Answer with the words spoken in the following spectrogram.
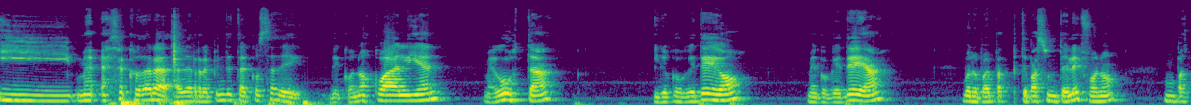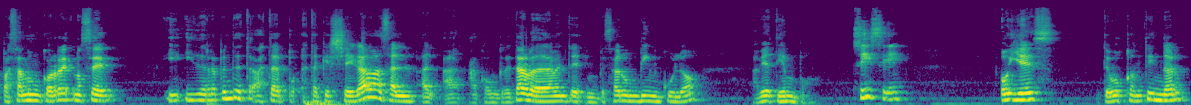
Y me hace acordar a, de repente esta cosa de, de, conozco a alguien, me gusta, y lo coqueteo, me coquetea, bueno, te paso un teléfono, pasame un correo, no sé, y, de repente hasta, hasta que llegabas al, a, a, concretar verdaderamente, empezar un vínculo, había tiempo. Sí, sí. Hoy es, te busco en Tinder,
